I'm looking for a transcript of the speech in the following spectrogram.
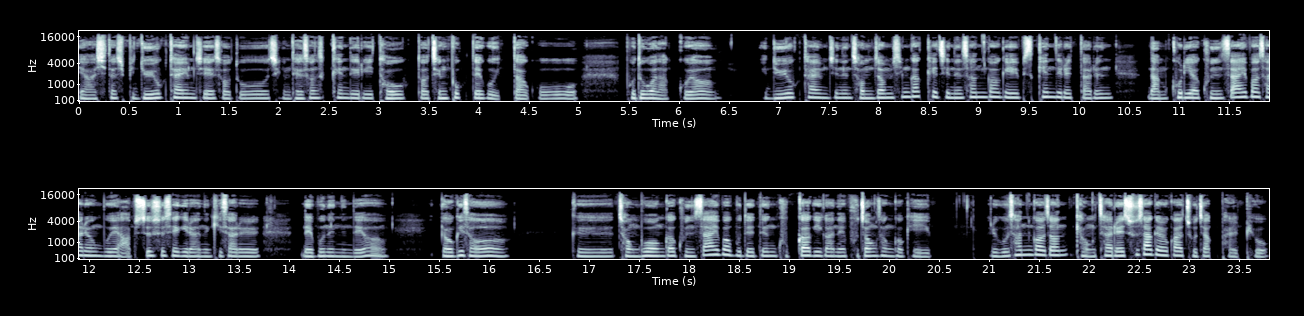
예, 아시다시피 뉴욕타임즈에서도 지금 대선 스캔들이 더욱더 증폭되고 있다고 보도가 났고요. 이 뉴욕타임즈는 점점 심각해지는 선거 개입 스캔들에 따른 남코리아 군 사이버 사령부의 압수수색이라는 기사를 내보냈는데요. 여기서 그 정보원과 군 사이버 부대 등 국가기관의 부정선거 개입, 그리고 선거 전 경찰의 수사 결과 조작 발표,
